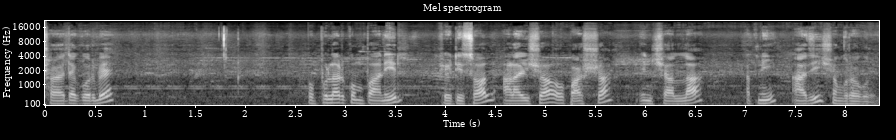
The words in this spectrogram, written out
সহায়তা করবে। পপুলার কোম্পানির ফেটিসল আড়াইশো ও পাঁচশো ইনশাল্লাহ আপনি আজই সংগ্রহ করুন।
